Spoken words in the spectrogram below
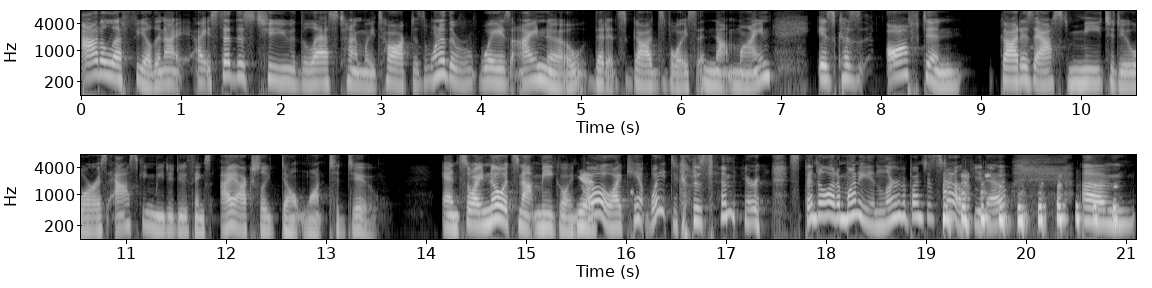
out of left field. And I, I said this to you the last time we talked is one of the ways I know that it's God's voice and not mine is because often God has asked me to do or is asking me to do things I actually don't want to do. And so I know it's not me going, yes. oh, I can't wait to go to seminary, spend a lot of money and learn a bunch of stuff, you know? um,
